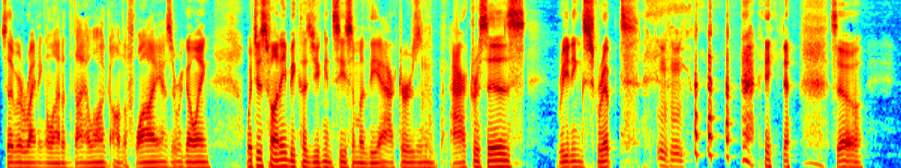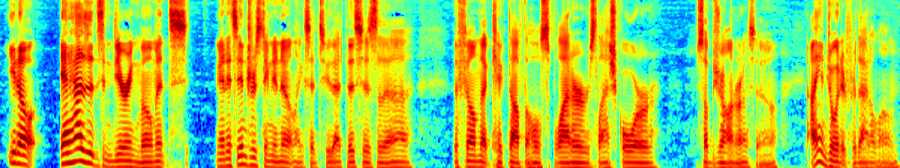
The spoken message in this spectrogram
so they were writing a lot of the dialogue on the fly as they were going, which is funny because you can see some of the actors and actresses reading script. Mm-hmm. You know? So, you know, it has its endearing moments, and it's interesting to note, like I said too, that this is the the film that kicked off the whole splatter slash gore subgenre. So, I enjoyed it for that alone.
